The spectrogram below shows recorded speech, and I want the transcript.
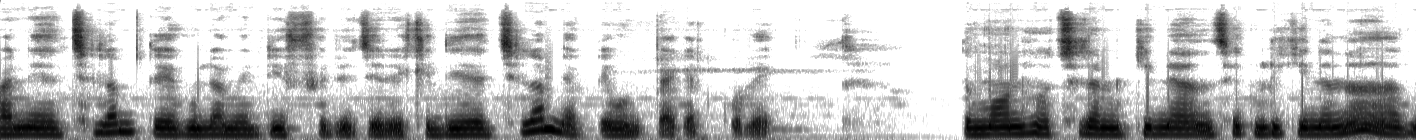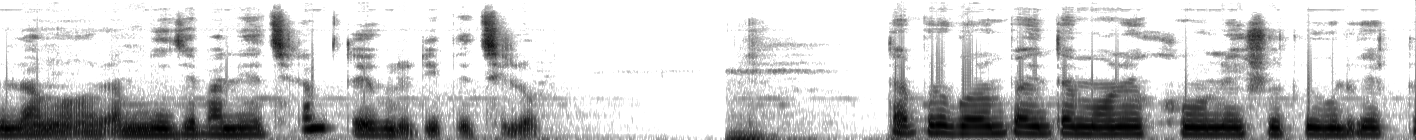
বানিয়েছিলাম, তো এগুলো আমি ডিপ ফ্রিজে রেখে দিয়েছিলাম একটা এমন প্যাকেট করে। তো মনে হচ্ছে আমি কিনে আনছি, এগুলি কিনে না, এগুলো আমার, আমি নিজে বানিয়েছিলাম, তো এগুলি ডিপে ছিল। তারপরে গরম পানিতে মনে খুন এই শুটকিগুলোকে একটু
